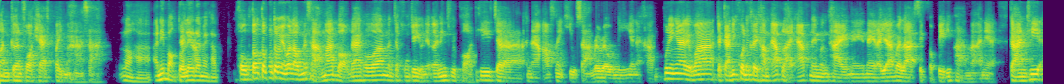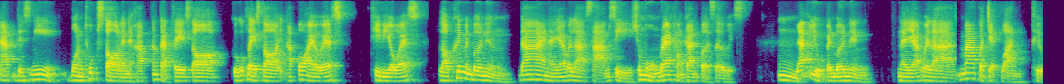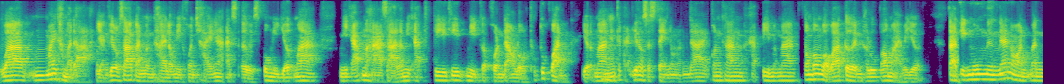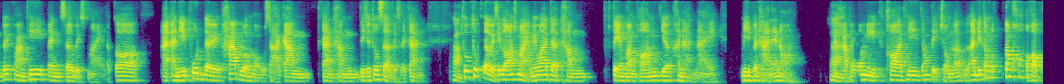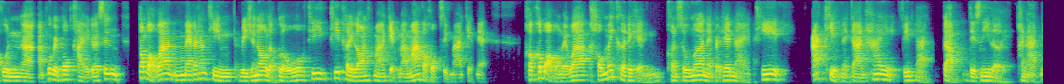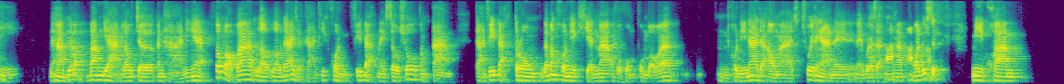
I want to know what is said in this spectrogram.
มันเกิน forecast ไปมหาศาลหรอฮะอันนี้บอกตัวเลขได้ไหมครับ คงต้องต้องต้องเรียนว่าเราไม่สามารถบอกได้เพราะว่ามันจะคงจะอยู่ใน earnings report ที่จะ announce ใน Q3 เร็วๆนี้นะครับ พูดง่ายๆเลยว่าจากการที่คนเคยทำแอปหลายแอปในเมืองไทยในในระยะเวลา 10 กว่าปีที่ผ่านมาเนี่ยการที่แอป Disney บนทุก store เลยนะครับ ตั้งแต่ Play Store Google Play Store Apple iOS tvOS เราขึ้นเป็นเบอร์หนึ่งได้ในระยะเวลา 3-4 ชั่วโมงแรกของการเปิด service อืมและอยู่เป็นเบอร์หนึ่ง ในระยะเวลามากกว่า 7 วัน ถือว่าไม่ธรรมดา อย่างที่เราทราบกันเมืองไทยเรามีคนใช้งาน service พวกนี้เยอะมาก มีแอปมหาศาลและมีแอปที่ที่มีกับคนดาวน์โหลดทุก ๆ วัน เยอะมากงั้นการที่เรา stand ตรงนั้นได้ค่อนข้าง happy มากๆ ต้องต้องบอกว่าเกินทะลุเป้าหมายไปเยอะ แต่อีกมุมหนึ่งแน่นอนมันด้วยความที่เป็น service ใหม่ แล้วก็อะอันนี้พูดโดยภาพรวมของอุตสาหกรรมการทำดิจิทัล service เลยกันครับทุกๆ service ที่ launch ใหม่ไม่ว่าจะทำเตรียมความพร้อมเยอะขนาดไหน มีปัญหาแน่นอนใช่ นะครับแล้วก็มีข้อที่ต้องติชมแล้ว อันนี้ต้องต้องขอขอบคุณอ่าผู้บริโภคไทยด้วยซึ่งต้องบอกว่าแม้กระทั่งทีม regional หรือ global ที่ที่เคย launch market มามากกว่า 60 market เนี่ยเขาเขาบอกผมเลยว่าเขาไม่เคยเห็น consumer ในประเทศไหนที่ active ในการให้ feedback กับ Disney เลยขนาดนี้นะครับอืมแล้วบางอย่างเราเจอปัญหาเนี่ยต้องบอกว่าเราเราได้จากการที่คน feedback ในโซเชียลต่างๆ การ feedback ตรง แล้วบางคนเนี่ยเขียนมาโอ้โหผมผมบอกว่าอืม คนนี้น่าจะเอามาช่วยในงานในในบริษัทนะครับเพราะว่ารู้สึกมีความ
